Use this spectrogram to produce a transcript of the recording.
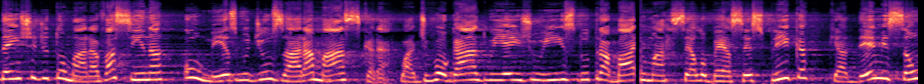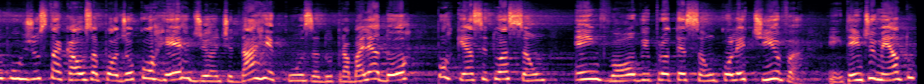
deixe de tomar a vacina ou mesmo de usar a máscara. O advogado e ex-juiz do trabalho Marcelo Bessa explica que a demissão por justa causa pode ocorrer diante da recusa do trabalhador porque a situação envolve proteção coletiva entendimento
